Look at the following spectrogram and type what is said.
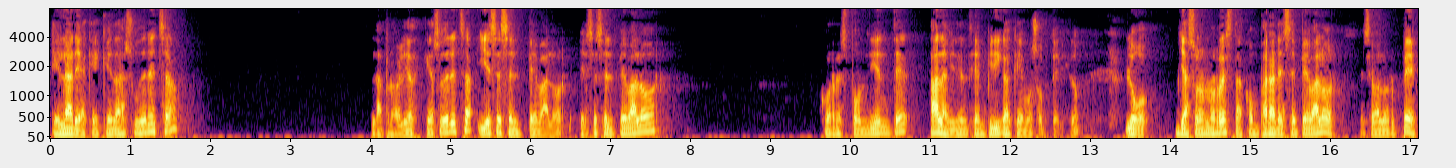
el área que queda a su derecha, la probabilidad que queda a su derecha, y ese es el p-valor. Ese es el p-valor correspondiente a la evidencia empírica que hemos obtenido. Luego ya solo nos resta comparar ese p-valor, ese valor p,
